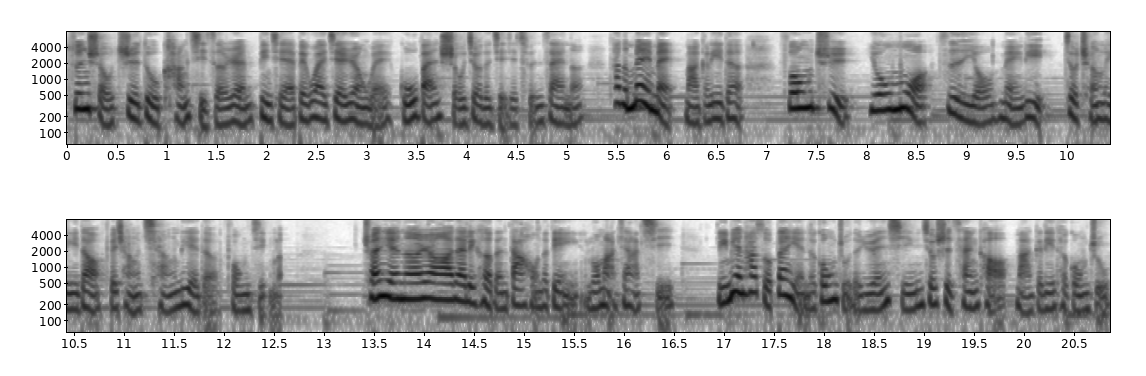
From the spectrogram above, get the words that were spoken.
遵守制度、扛起责任，并且被外界认为古板守旧的姐姐存在呢，他的妹妹玛格丽特风趣、幽默、自由、美丽，就成了一道非常强烈的风景了。传言呢，让奥黛丽·赫本大红的电影《罗马假期》里面，她所扮演的公主的原型就是参考玛格丽特公主。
